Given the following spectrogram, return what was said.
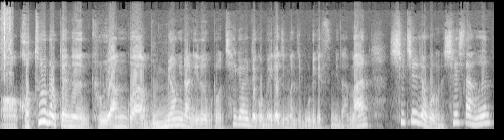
어, 겉으로 볼 때는 교양과 문명이란 이름으로 체결되고 맺어진 건지 모르겠습니다만 실질적으로는 실상은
